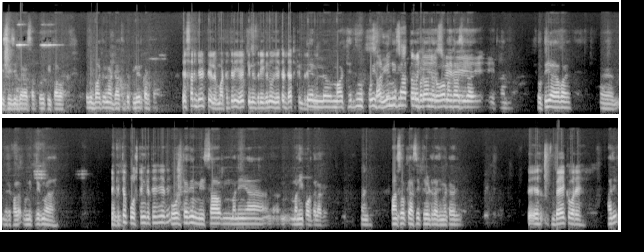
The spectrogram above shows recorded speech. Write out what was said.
ਈਸੀਜੀ ਵਗੈਰਾ ਸਭ ਕੁਝ ਕੀਤਾ ਵਾ। ਉਹਦੇ ਬਾਅਦ ਉਹਨਾਂ ਡੈਥ ਤੇ ਕਲੀਅਰ ਕਰਤਾ। ਇਹ ਸਰ ਜਿਹੜੀ ਢਿੱਲ ਮੱਠ ਜਿਹੜੀ ਇਹ ਕਿੰਨੀ ਤਰੀਕ ਨੂੰ ਹੋਈ ਹੈ ਤੇ ਡੈਥ ਕਿੰਨੀ ਤਰੀਕ ਨੂੰ? ਢਿੱਲ ਮਾਠੇ ਨੂੰ ਕੋਈ ਹੋਈ ਨਹੀਂ ਸੀ। ਬੜਾ ਨਰੋਆ ਬੰਦਾ ਸੀਗਾ। ਇਹ। ਹਾਂਜੀ ਛੁੱਟੀ ਆਇਆ ਵਾ ਇਹ। ਅਹ ਮੇਰੇ ਖਿਆਲ 19 ਤਰੀਕ ਨੂੰ ਆਇਆ ਸੀ। ਤੇ ਕਿੱਥੇ ਪੋਸਟਿੰਗ ਕਿੱਥੇ ਸੀ ਇਹਦੀ? ਪੋਸਟ ਦੀ ਮੀਸਾ ਮਨੀ ਆ ਮਨੀਪੁਰ ਦੇ ਲਾਗੇ। ਹਾਂਜੀ। 581 ਫੀਲਡ ਰੈਜੀਮੈਂਟ ਹੈ ਜੀ। ਤੇ ਇਹ ਵਿਆਹ ਕਵਾਰੇ ਹਾਂਜੀ।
